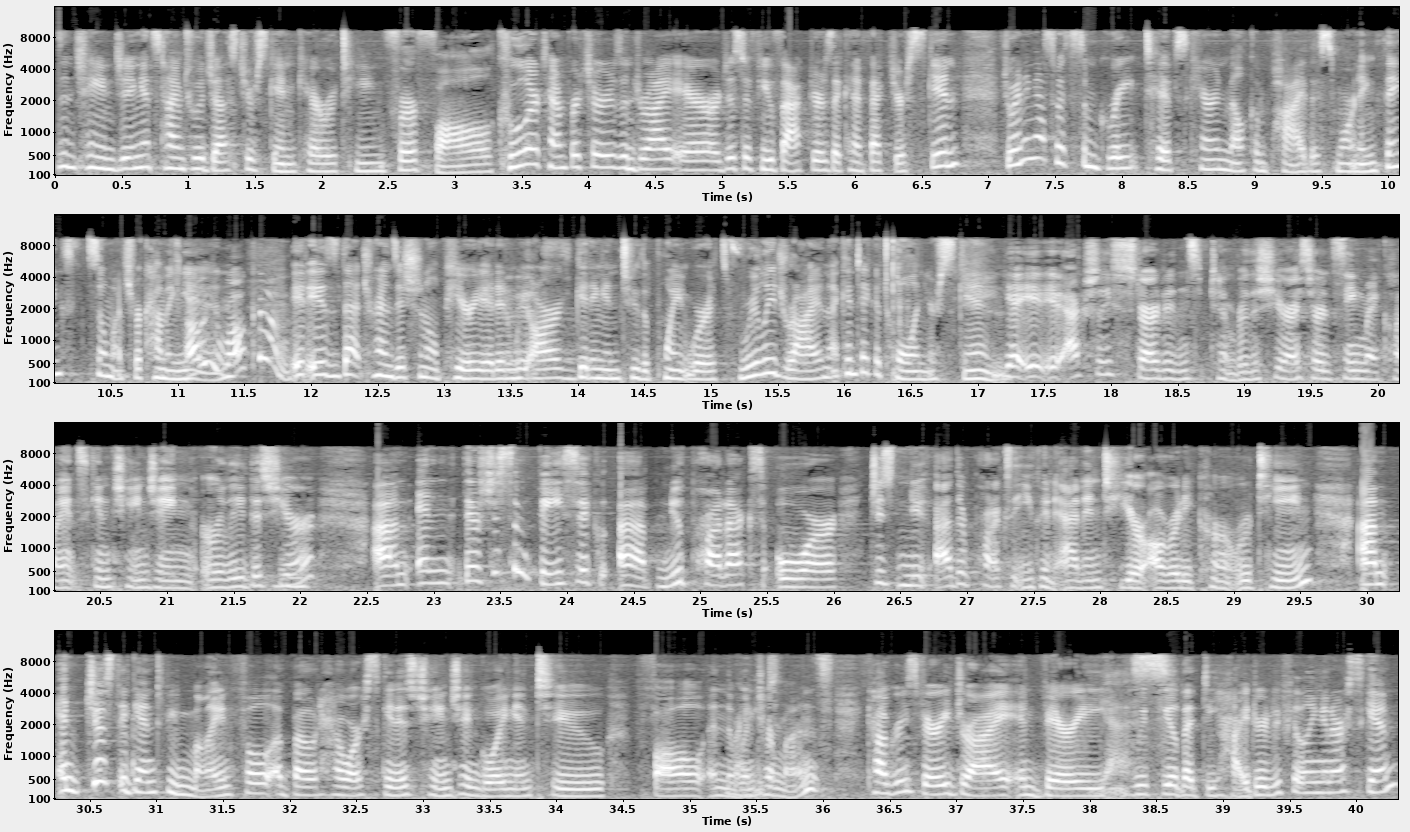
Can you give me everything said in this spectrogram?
Season changing, it's time to adjust your skincare routine for fall. Cooler temperatures and dry air are just a few factors that can affect your skin. Joining us with some great tips, Karen Malcolm Pye this morning. Thanks so much for coming in. Oh, you're welcome. It is that transitional period, and It we is. are getting into the point where it's really dry, and that can take a toll on your skin. Yeah, it, it actually started in September this year. I started seeing my client's skin changing early this year. Um, and there's just some basic uh, new products or just new other products that you can add into your already current routine. Um, and just again to be mindful about how our skin is changing going into fall and the Right. winter months. Calgary's very dry and very, Yes. we feel that dehydrated feeling in our skin.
